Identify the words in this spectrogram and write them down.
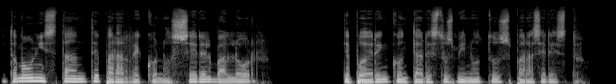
Y toma un instante para reconocer el valor de poder encontrar estos minutos para hacer esto.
